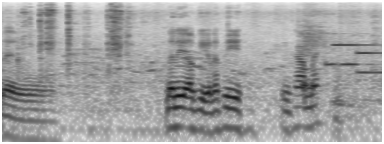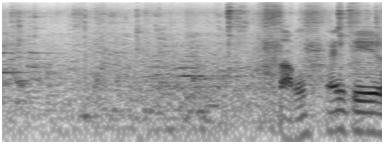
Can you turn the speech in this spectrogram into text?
หนึ่งนาลีเอากี่ทัพพีกินข้าวไหมสอง thank you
